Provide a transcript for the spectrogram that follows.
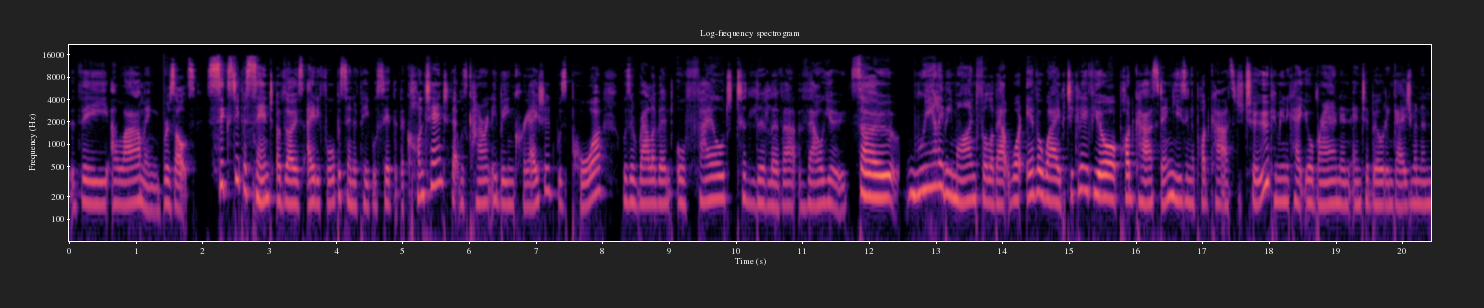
the alarming results 60% of those 84% of people said that the content that was currently being created was poor, was irrelevant, or failed to deliver value. So, really be mindful about whatever way, particularly if you're podcasting, using a podcast to communicate your brand and, and to build engagement and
